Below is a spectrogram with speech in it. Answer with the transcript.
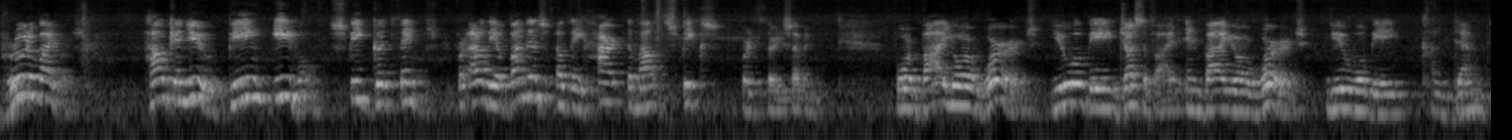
Brood of vipers, how can you, being evil, speak good things? For out of the abundance of the heart the mouth speaks. Verse 37. For by your words you will be justified, and by your words you will be condemned.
